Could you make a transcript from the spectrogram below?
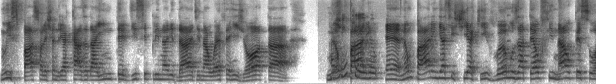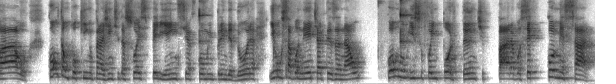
no Espaço Alexandria Casa da Interdisciplinaridade na UFRJ. Não parem, é, não parem de assistir aqui. Vamos até o final, pessoal. Conta um pouquinho para a gente da sua experiência como empreendedora e o sabonete artesanal, como isso foi importante para você começar.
